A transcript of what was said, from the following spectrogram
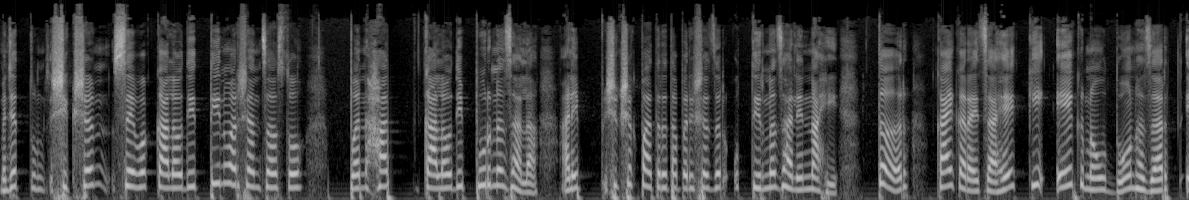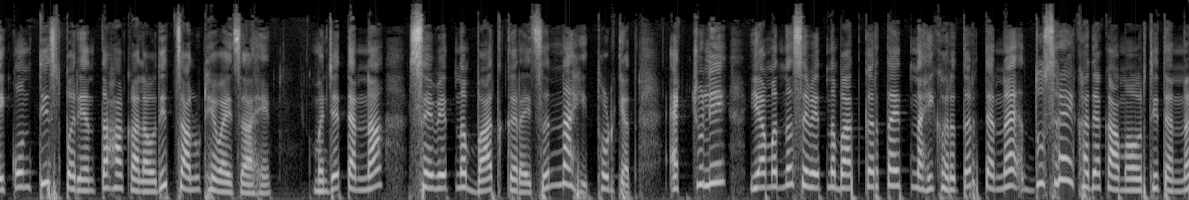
म्हणजे तुम शिक्षण सेवक कालावधी तीन वर्षांचा असतो पण हा कालावधी पूर्ण झाला आणि शिक्षक पात्रता परीक्षा जर उत्तीर्ण झाले नाही तर काय करायचं आहे की एक नऊ दोन हजार एकोणतीसपर्यंत हा कालावधी चालू ठेवायचा आहे. म्हणजे त्यांना सेवेतनं बाद करायचं नाही थोडक्यात. ॲक्च्युली यामधनं सेवेतनं बाद करता येत नाही खरं तर त्यांना दुसऱ्या एखाद्या कामावरती त्यांना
